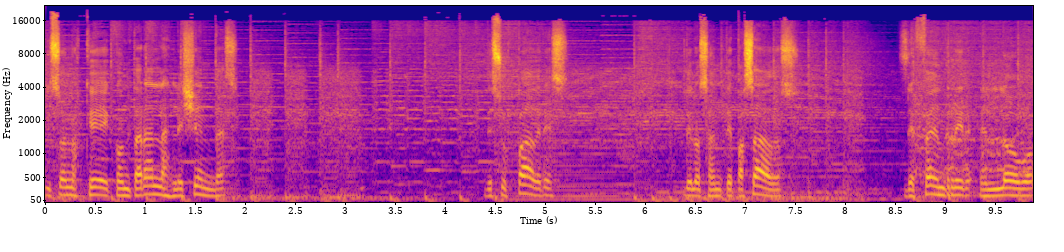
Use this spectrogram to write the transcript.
y son los que contarán las leyendas de sus padres, de los antepasados, de Fenrir el lobo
